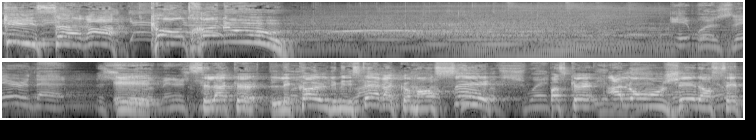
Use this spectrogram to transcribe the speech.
qui sera contre nous? Et c'est là que l'école du ministère a commencé, parce que in allongé dans cette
